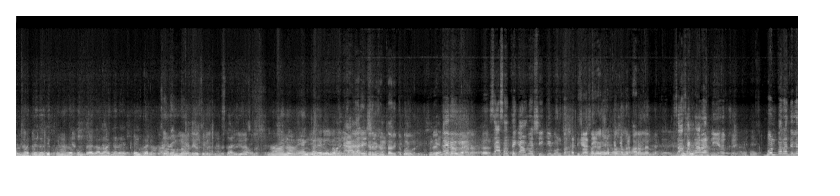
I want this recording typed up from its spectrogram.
এর মধ্যে যদি কোনো রকম ভেজাল হয় তাহলে খেলবে না। না না অ্যাঙ্কারের ইন্টারভিউশন দাম একটু কম। চাষা থেকে আমরা শিখি চাষা নিয়ে হচ্ছে। দিলে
